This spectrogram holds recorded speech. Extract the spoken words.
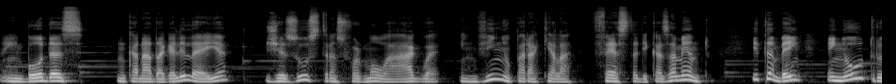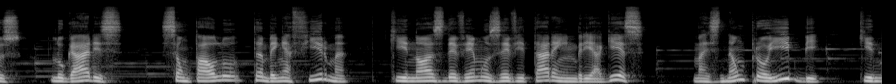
em bodas em Caná da Galileia, Jesus transformou a água em vinho para aquela festa de casamento. E também em outros lugares, São Paulo também afirma que nós devemos evitar a embriaguez, mas não proíbe que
